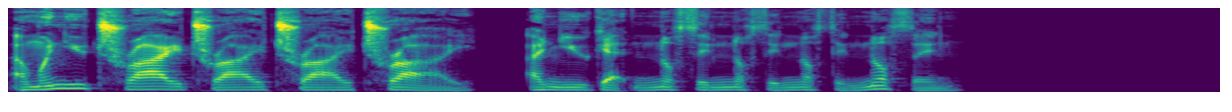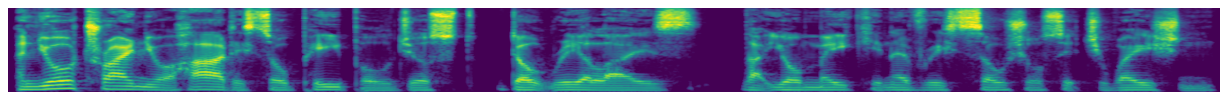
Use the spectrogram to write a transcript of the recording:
And when you try, try, try, try, and you get nothing, nothing, nothing, nothing, and you're trying your hardest so people just don't realize that you're making every social situation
